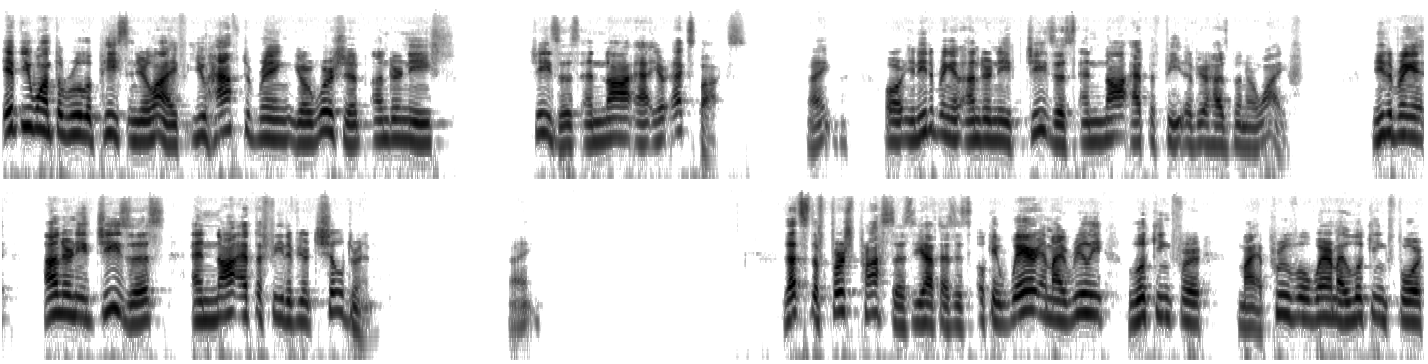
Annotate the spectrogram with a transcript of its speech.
if you want the rule of peace in your life, you have to bring your worship underneath Jesus and not at your Xbox. Right? Or you need to bring it underneath Jesus and not at the feet of your husband or wife. You need to bring it underneath Jesus and not at the feet of your children. Right? That's the first process you have to ask is, okay, where am I really looking for my approval? Where am I looking for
